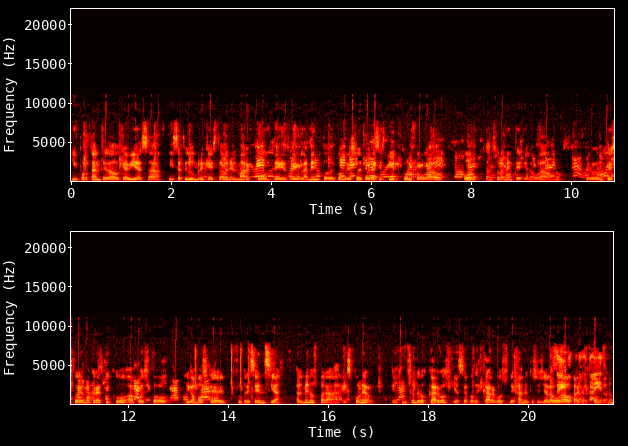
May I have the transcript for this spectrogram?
importante dado que había esa incertidumbre que estaba en el marco del reglamento del Congreso de poder asistir con su abogado o tan solamente el abogado, ¿no? Pero un gesto democrático ha puesto, digamos, eh, su presencia, al menos para exponer en función de los cargos y hacer los descargos, dejando entonces ya al abogado para que responda, ¿no?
